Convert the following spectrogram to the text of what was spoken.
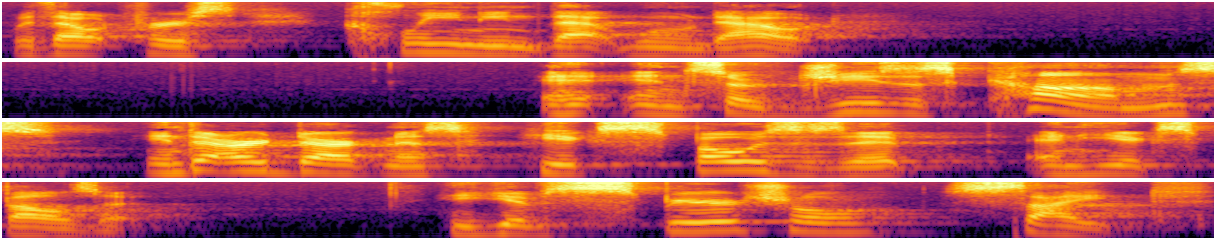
without first cleaning that wound out? And, and, so Jesus comes into our darkness, he exposes it, and he expels it. He gives spiritual sight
